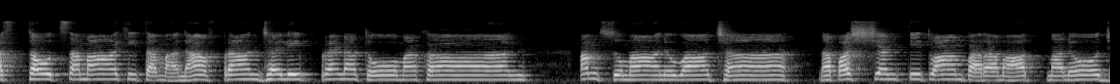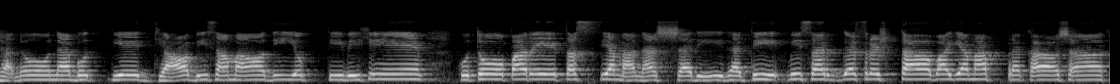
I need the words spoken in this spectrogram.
अस्तौत्समाहितमनः प्राञ्जलिप्रणतो महान्। अंसुमानुवाच न पश्यन्ति त्वां परमात्मनो जनो न बुद्ध्येध्याभिसमाधियुक्तिभिः कुतो परे तस्य विसर्गसृष्टा वयमप्रकाशाः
